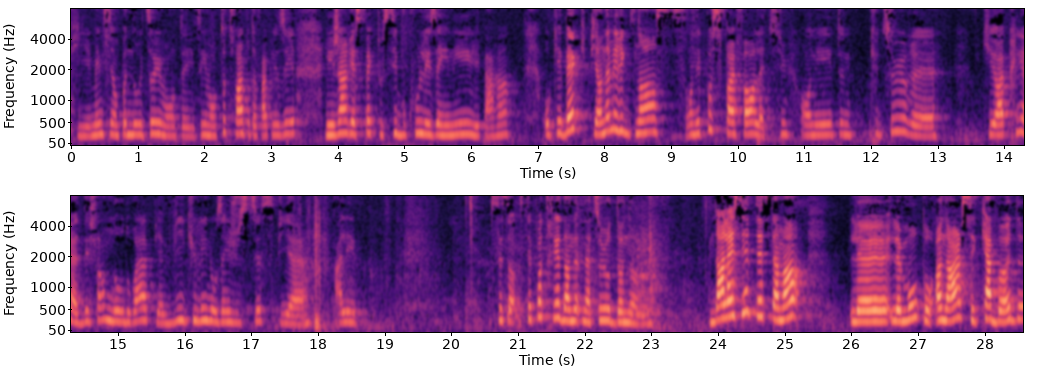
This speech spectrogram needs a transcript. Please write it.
puis même s'ils n'ont pas de nourriture, ils vont, te, ils vont tout faire pour te faire plaisir. Les gens respectent aussi beaucoup les aînés, les parents. Au Québec, puis en Amérique du Nord, on n'est pas super fort là-dessus. On est une culture euh, qui a appris à défendre nos droits, puis à véhiculer nos injustices, puis à aller. C'est ça. C'est pas très dans notre nature d'honorer. Dans l'Ancien Testament, le, mot pour honneur, c'est kabod,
